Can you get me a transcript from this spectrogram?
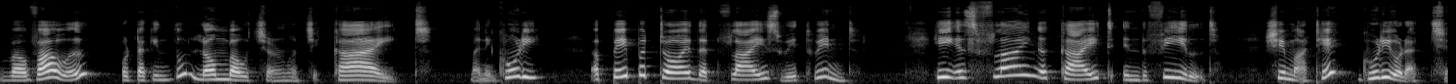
বা ভাওয়াল ওটা কিন্তু লম্বা উচ্চারণ হচ্ছে। কাইট মানে ঘুড়ি। A paper toy that flies with wind He is flying a kite in the field সে মাঠে ঘুড়ি ওড়াচ্ছে।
